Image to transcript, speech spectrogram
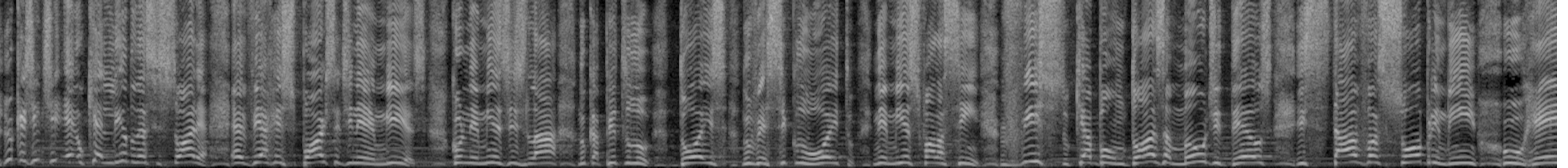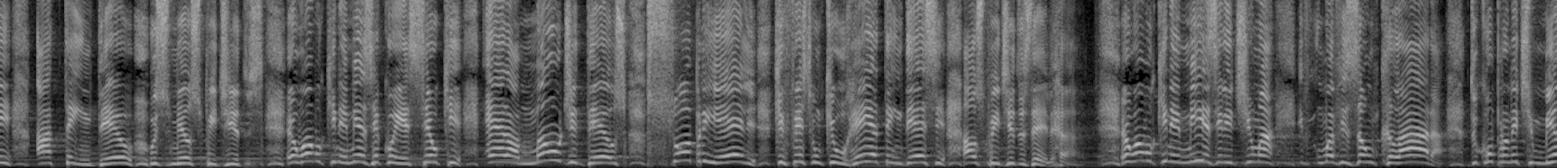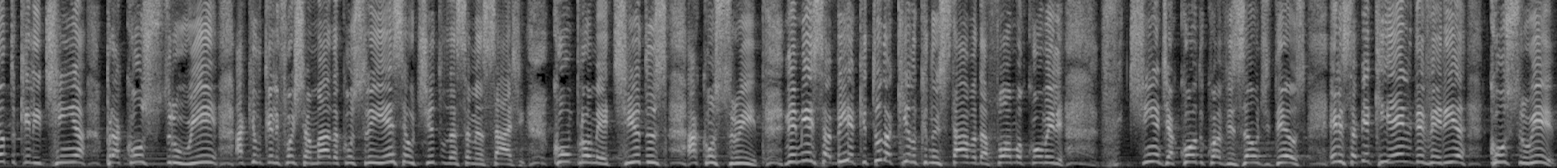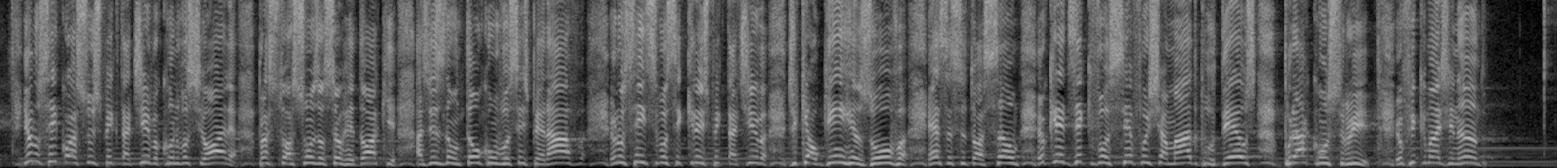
E o que a gente, é, o que é lindo nessa história é ver a resposta de Neemias. Quando Neemias diz lá no capítulo 2, no versículo 8, Neemias fala assim: "Visto que a bondosa mão de Deus estava sobre mim, o rei atendeu os meus pedidos". Eu amo que Neemias reconheceu que era a mão de Deus sobre ele que fez com que o rei atendesse aos pedidos dele. Eu amo que Neemias ele tinha uma, uma visão clara do comprometimento que ele tinha para construir aquilo que ele foi chamado a construir. Esse é o título dessa mensagem: Comprometidos a construir. Neemias sabia que tudo aquilo que não estava da forma como ele tinha de acordo com a visão de Deus. Ele sabia que ele deveria construir. Eu não sei qual é a sua expectativa quando você olha para situações ao seu redor que às vezes não estão como você esperava. Eu não sei se você cria a expectativa de que alguém resolva essa situação. Eu queria dizer que você foi chamado por Deus para construir. Eu fico imaginando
